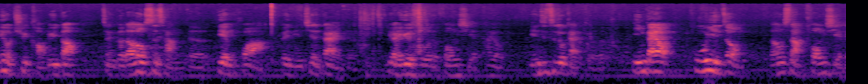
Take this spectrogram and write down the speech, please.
没有去考虑到整个劳动市场的变化对年轻人带来的越来越多的风险，还有年资制度改革应该要呼应这种劳动市场风险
